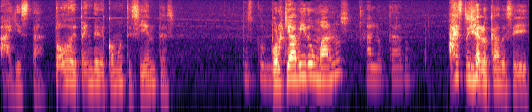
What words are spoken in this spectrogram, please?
Ahí está. Todo depende de cómo te sientas. Pues como Porque ha habido humanos alocado. Ah, estoy alocado, sí.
